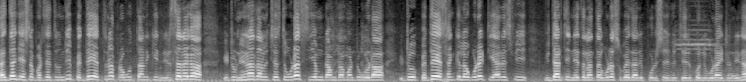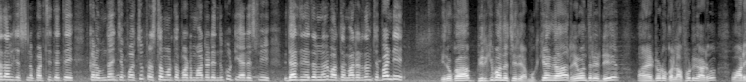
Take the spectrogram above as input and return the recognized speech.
దగ్ధం చేసిన పరిస్థితి ఉంది. పెద్ద ఎత్తున ప్రభుత్వానికి నిరసనగా ఇటు నినాదాలు చేస్తూ కూడా సీఎం డామ్ డామ్ అంటూ కూడా ఇటు పెద్ద సంఖ్యలో కూడా టీఆర్ఎస్పీ విద్యార్థి నేతలంతా కూడా సుబేదారి పోలీస్ స్టేషన్ చేరుకొని కూడా ఇటు నినాదాలు చేస్తున్న పరిస్థితి అయితే ఇక్కడ ఉందని చెప్పవచ్చు ప్రస్తుతం మనతో పాటు మాట్లాడేందుకు టీఆర్ఎస్పీ విద్యార్థి నేతలు ఉన్నారు. వారితో మాట్లాడదాం. చెప్పండి. ఇది ఒక పిరికిబంద చర్య. ముఖ్యంగా రేవంత్ రెడ్డి అనేటువంటి ఒక లఫుడ్ గాడు. వాడు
